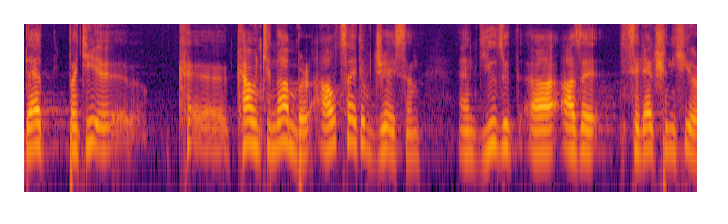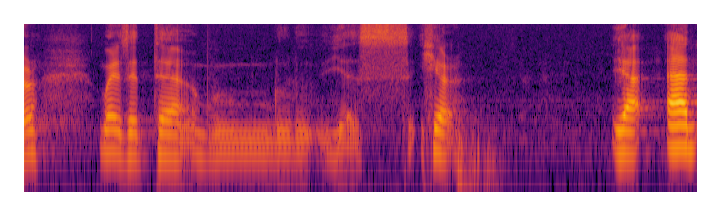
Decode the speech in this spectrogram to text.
that uh, county number outside of JSON and use it uh, as a selection here? Where is it? Uh, yes, here. Yeah, and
